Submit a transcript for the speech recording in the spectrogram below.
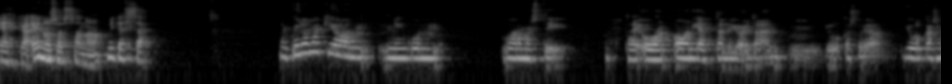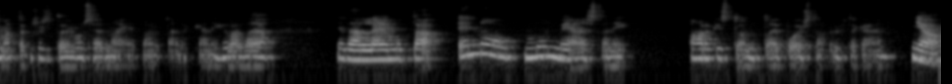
Ehkä, en osaa sanoa. Mitäs sä? No kyllä mäkin oon niin kun, varmasti, tai oon, oon jättänyt joitain julkaisuja julkaisematta, koska sitten on ollut se, että no ei näytäkään niin hyvältä ja, ja tälleen, mutta en oo mun mielestäni arkistoinut tai poistanut yhtäkään Joo.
